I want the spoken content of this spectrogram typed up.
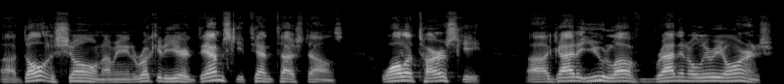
uh, Dalton Schoen, I mean, rookie of the year. Demski, 10 touchdowns. Wolitarsky, uh, a guy that you love, Brendan O'Leary Orange.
